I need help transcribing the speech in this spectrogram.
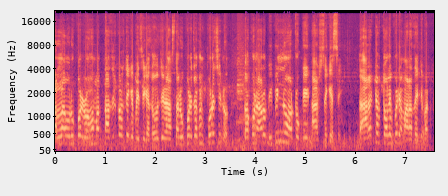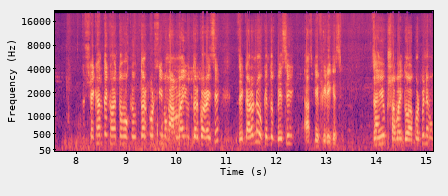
আল্লাহ ওর উপর রহমত নাজির করে থেকে বেঁচে গেছে ও যে রাস্তার উপরে যখন পড়েছিল, তখন আরও বিভিন্ন অটোকে আসছে, গেছে। তা আরেকটার তলে পড়ে মারা যাইতে পারতো। সেখান থেকে হয়তো ওকে উদ্ধার করছি এবং আল্লাহই উদ্ধার করাইছে, যে কারণে ও কিন্তু বেঁচে আজকে ফিরে গেছে। যাই হোক, সবাই দোয়া করবেন এবং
